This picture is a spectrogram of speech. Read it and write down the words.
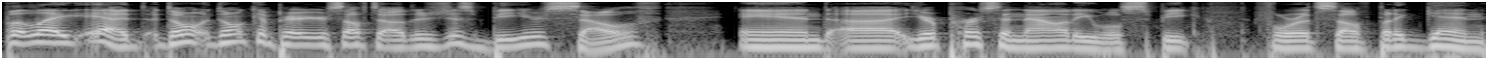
But like, yeah, don't don't compare yourself to others. Just be yourself, and uh, your personality will speak for itself. But again,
